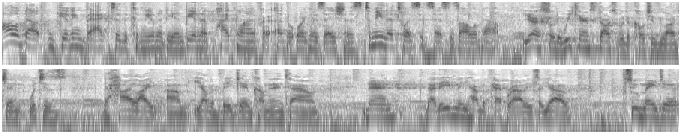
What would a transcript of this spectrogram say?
all about giving back to the community and being a pipeline for other organizations. To me, that's what success is all about. Yeah, so the weekend starts with the coaches luncheon, which is the highlight. Um, you have a big game coming in town. Then that evening, you have the pep rally. So you have two major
